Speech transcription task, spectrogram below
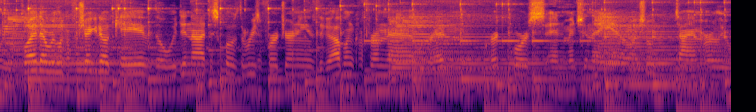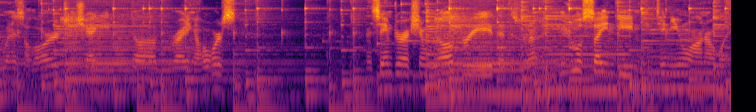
we replied that we're looking for Shaggy Dog Cave, though we did not disclose the reason for our journey. The goblin confirmed that we were heading the correct course and mentioned that he had a short time earlier witnessed a large and shaggy dog riding a horse in the same direction. We all agreed that this was an unusual sight indeed and continue on our way.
